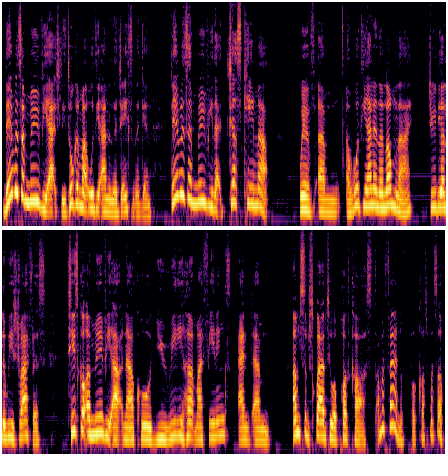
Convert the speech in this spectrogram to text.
there is a movie actually talking about woody allen adjacent again there is a movie that just came out with um a woody allen alumni julia louise dreyfus she's got a movie out now called you really hurt my feelings and um I'm subscribed to a podcast. I'm a fan of podcasts myself.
